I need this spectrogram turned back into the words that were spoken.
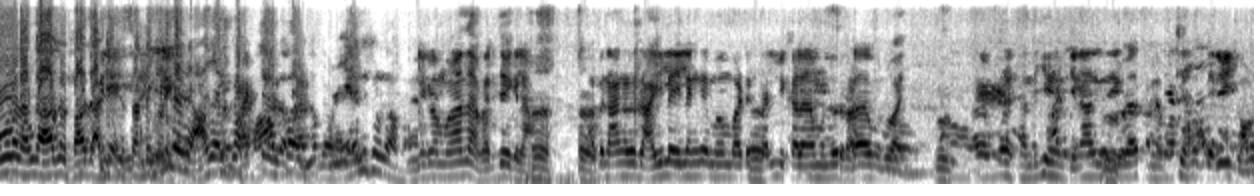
ஓவர் அங்க ஆகல் பார்த்து அடிக்க சண்டைக்கு வெள்ளிக்கிழமை தான் வரிசை வைக்கலாம். அப்ப நாங்கள் ஒரு அகில இலங்கை மேம்பாட்டு கல்வி கழகம் ஒரு கழகம் உருவாக்கி. சந்திச்சு ஜனாதிபதியோட தெரிவிக்கும்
